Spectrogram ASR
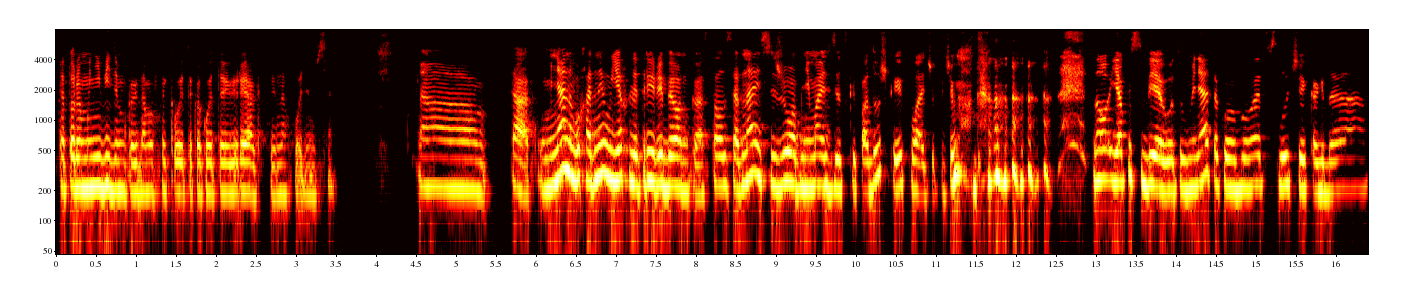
Которые мы не видим, когда мы в какой-то какой-то реакции находимся. А, так, у меня на выходные уехали три ребенка. Осталась одна, и сижу, обнимаюсь с детской подушкой и плачу почему-то. Но я по себе, вот у меня такое бывает в случае, когда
